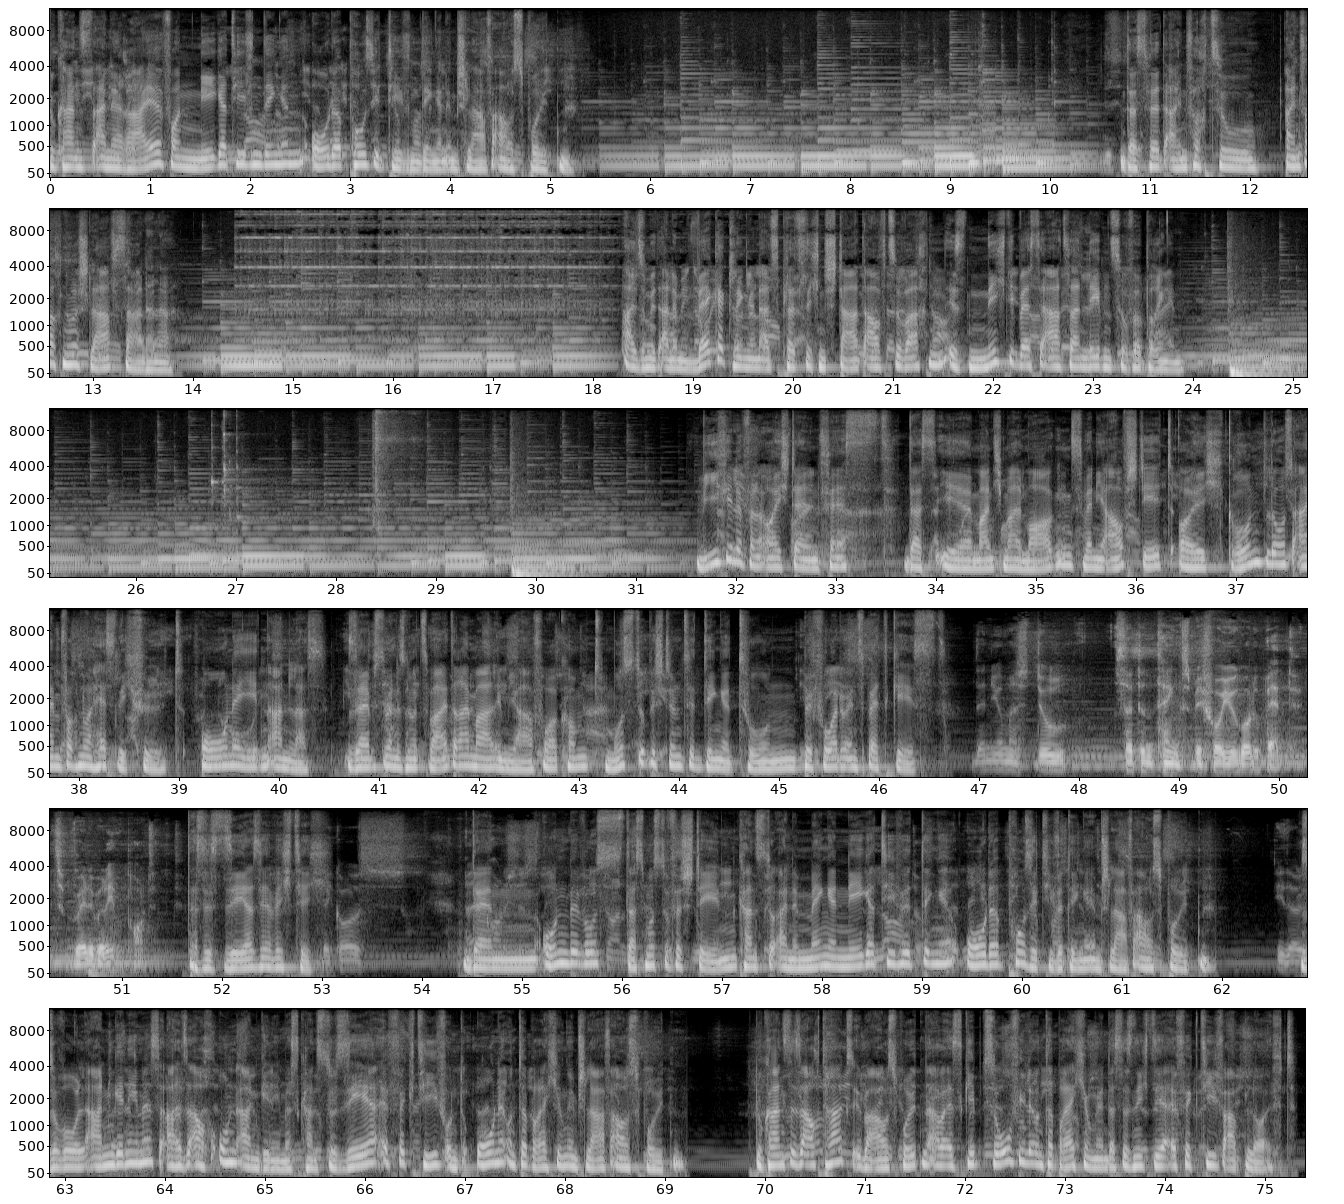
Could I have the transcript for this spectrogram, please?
Du kannst eine Reihe von negativen Dingen oder positiven Dingen im Schlaf ausbrüten. Das wird einfach zu einfach nur Schlafsadhana. Also mit einem Weckerklingeln als plötzlichen Start aufzuwachen, ist nicht die beste Art, sein Leben zu verbringen. Viele von euch stellen fest, dass ihr manchmal morgens, wenn ihr aufsteht, euch grundlos einfach nur hässlich fühlt, ohne jeden Anlass? Selbst wenn es nur zwei, dreimal im Jahr vorkommt, musst du bestimmte Dinge tun, bevor du ins Bett gehst. Das ist sehr, sehr wichtig. Denn unbewusst, das musst du verstehen, kannst du eine Menge negative Dinge oder positive Dinge im Schlaf ausbrüten. Sowohl Angenehmes als auch Unangenehmes kannst du sehr effektiv und ohne Unterbrechung im Schlaf ausbrüten. Du kannst es auch tagsüber ausbrüten, aber es gibt so viele Unterbrechungen, dass es nicht sehr effektiv abläuft.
